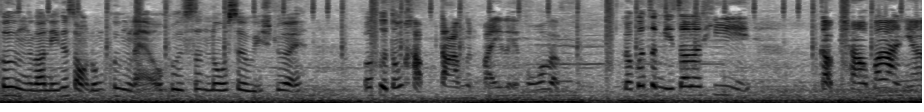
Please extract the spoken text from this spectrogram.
ครึ่งตอนนี้ก็สองทุ่มครึ่งแล้วคือ snow service ด้วย ก็คือต้องขับตามกันไปเลย เพราะว่าแบบเราก็จะมีเจ้าหน้าที่ กับชาวบ้านเนี้ย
